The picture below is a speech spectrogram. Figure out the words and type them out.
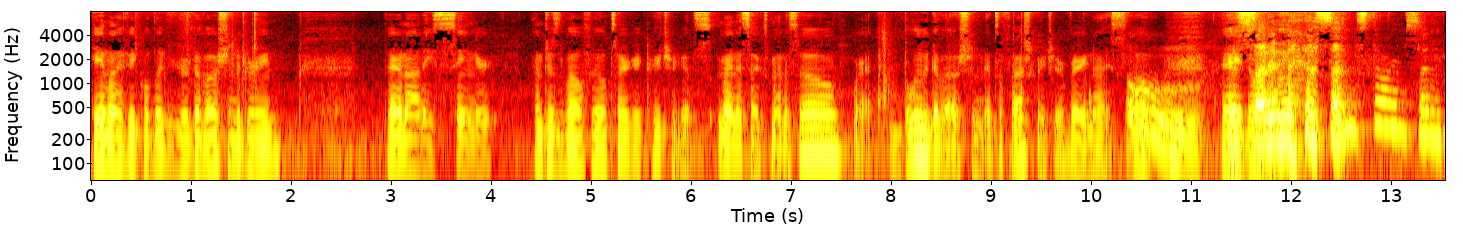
Gain life equal to your devotion to green. They're not a singer. Enters the battlefield, target creature gets minus X minus O. We're at blue devotion. It's a flash creature. Very nice. Oh, Ooh, Hey, the don't- sudden, sudden storm, sudden.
